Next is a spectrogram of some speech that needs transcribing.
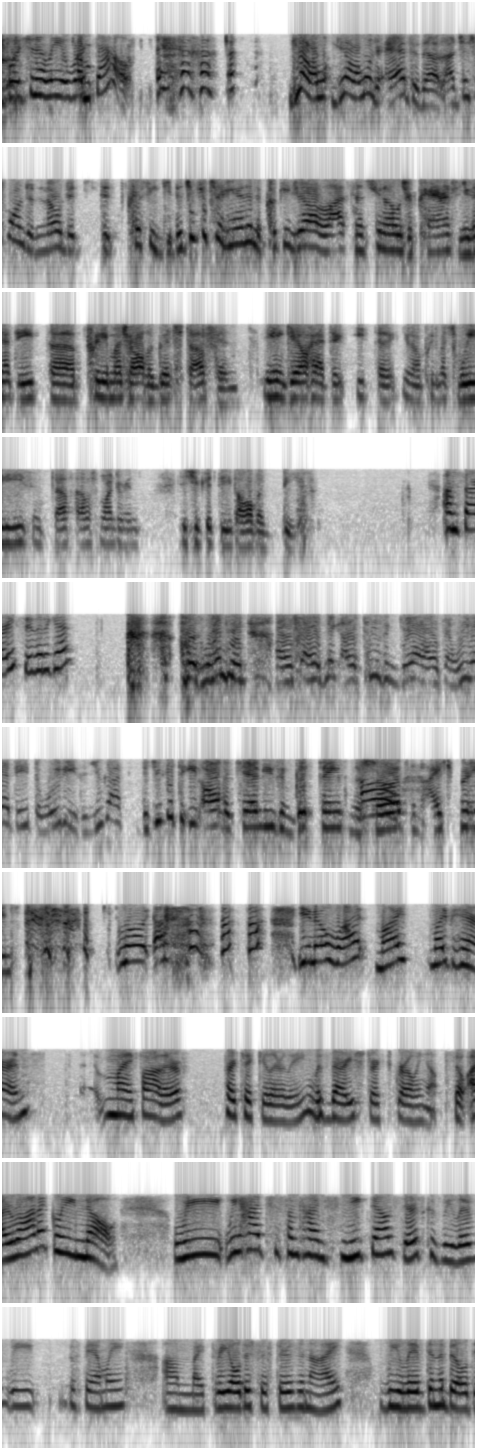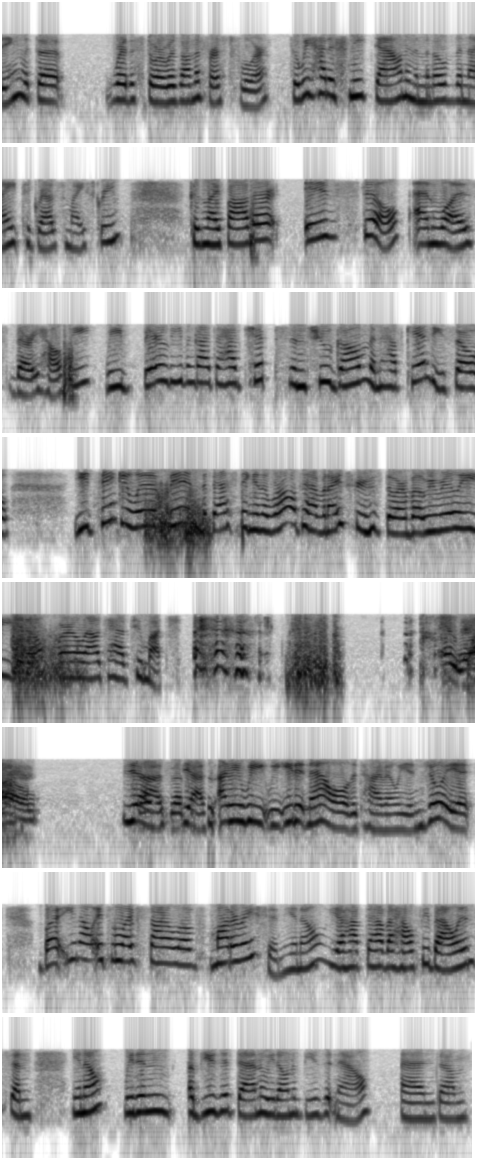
fortunately it worked out Yeah, I, yeah, I wanted to add to that. I just wanted to know, did did Chrissy, did you get your hand in the cookie jar a lot since you know it was your parents and you had to eat uh, pretty much all the good stuff, and me and Gail had to eat the you know pretty much Wheaties and stuff. I was wondering, did you get to eat all the beef? I'm sorry, say that again. I was wondering. I was I was making, I was teasing Gail. I was saying we had to eat the Wheaties, and you got did you get to eat all the candies and good things and the oh. syrups and ice creams? well, you know what? My my parents, my father particularly was very strict growing up. So ironically, no. We we had to sometimes sneak downstairs because we live we the family, um my three older sisters and I, we lived in the building with the where the store was on the first floor. So we had to sneak down in the middle of the night to grab some ice cream because my father is still and was very healthy. We barely even got to have chips and chew gum and have candy. So you'd think it would have been the best thing in the world to have an ice cream store, but we really, you know, weren't allowed to have too much. oh wow. Yes, That's- that's- yes. I mean, we we eat it now all the time and we enjoy it, but you know, it's a lifestyle of moderation. You know, you have to have a healthy balance, and you know, we didn't abuse it then, we don't abuse it now, and um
